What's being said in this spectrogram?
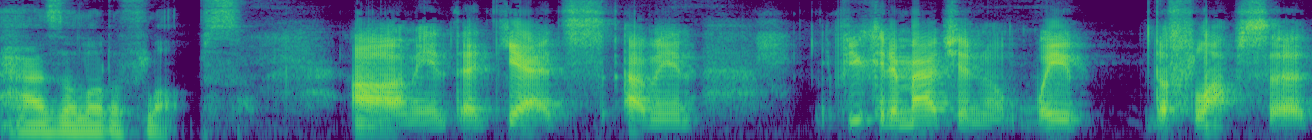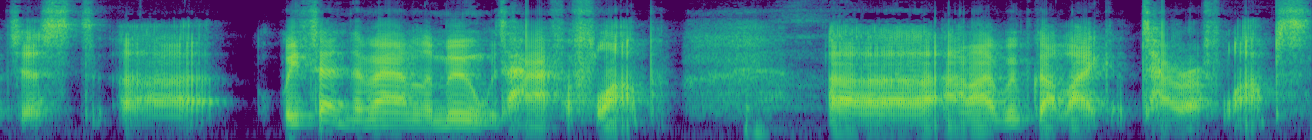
has a lot of flops. Oh, I mean, that, yeah, it's. I mean, if you could imagine, we the flops are just. Uh, we sent the man on the moon with half a flop, uh, and I, we've got like teraflops.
